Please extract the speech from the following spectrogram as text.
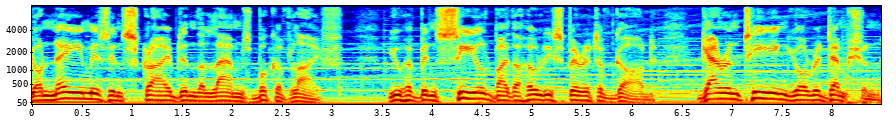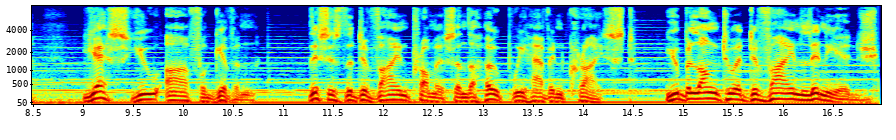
Your name is inscribed in the Lamb's book of life. You have been sealed by the Holy Spirit of God, guaranteeing your redemption. Yes, you are forgiven. This is the divine promise and the hope we have in Christ. You belong to a divine lineage,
